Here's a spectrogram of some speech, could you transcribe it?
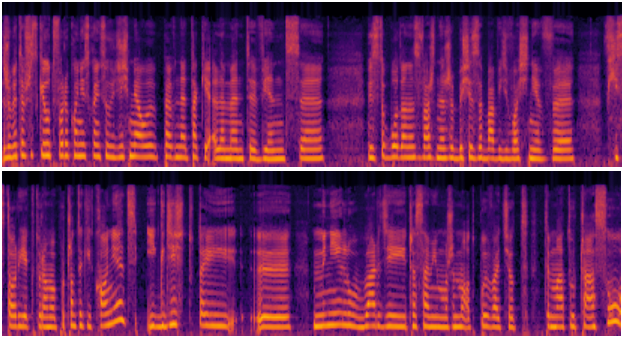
żeby te wszystkie utwory koniec końców gdzieś miały pewne takie elementy, więc e, więc to było dla nas ważne, żeby się zabawić właśnie w, w historię, która ma początek i koniec i gdzieś tutaj y, mniej lub bardziej czasami możemy odpływać od tematu czasu,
